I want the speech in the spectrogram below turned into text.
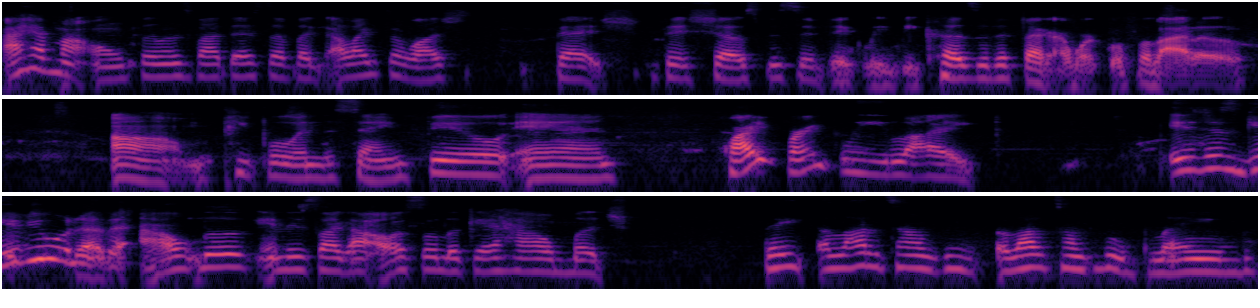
I have my own feelings about that stuff. Like I like to watch that sh- this show specifically because of the fact I work with a lot of um people in the same field and quite frankly like it just give you another outlook and it's like I also look at how much they a lot of times we a lot of times people blame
